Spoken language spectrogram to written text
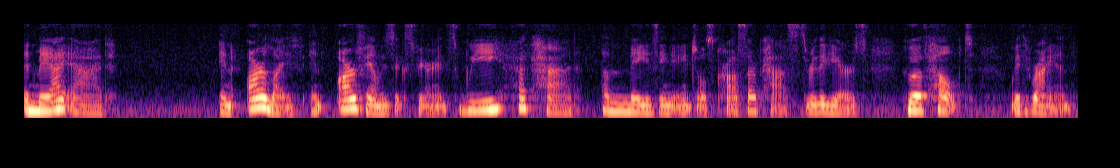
And may I add, in our life, in our family's experience, we have had amazing angels cross our paths through the years who have helped with Ryan.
